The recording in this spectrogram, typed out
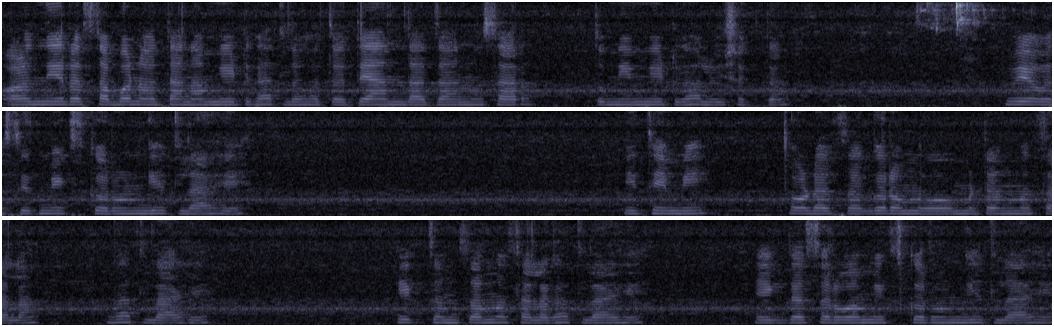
अळणी रस्सा बनवताना मीठ घातलं होतं. त्या अंदाजानुसार तुम्ही मीठ घालू शकता. व्यवस्थित मिक्स करून घेतलं आहे. इथे मी थोडासा गरम मटण मसाला घातला आहे. एक चमचा मसाला घातला आहे. एकदा सर्व मिक्स करून घेतलं आहे.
